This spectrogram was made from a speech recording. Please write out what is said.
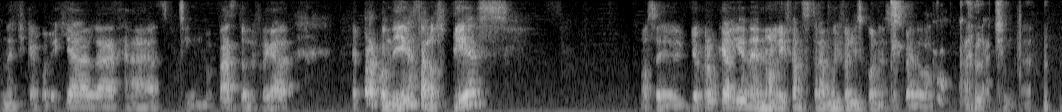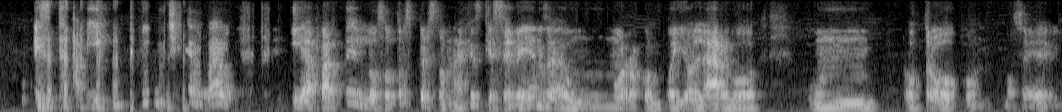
Una chica colegiala, sin pasto, le fregada. Es para cuando llegas a los pies. No sé, yo creo que alguien en OnlyFans estará muy feliz con eso, pero. A la chingada. Está bien pinche raro. Y aparte, los otros personajes que se ven, o sea, un morro con cuello largo, un otro con, no sé,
